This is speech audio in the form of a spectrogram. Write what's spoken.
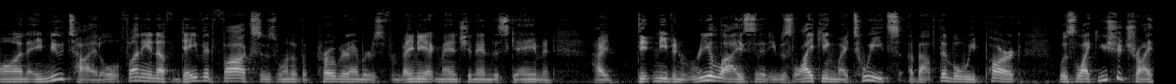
on a new title. Funny enough, David Fox is one of the programmers for Maniac Mansion and this game, and I didn't even realize that he was liking my tweets about Thimbleweed Park. Was like, you should try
